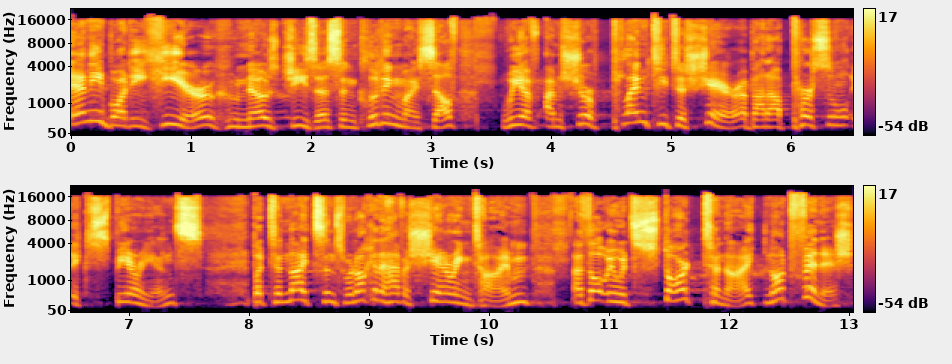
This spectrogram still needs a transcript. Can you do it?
anybody here who knows Jesus, including myself, we have, I'm sure, plenty to share about our personal experience. But tonight, since we're not going to have a sharing time, I thought we would start tonight, not finish.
